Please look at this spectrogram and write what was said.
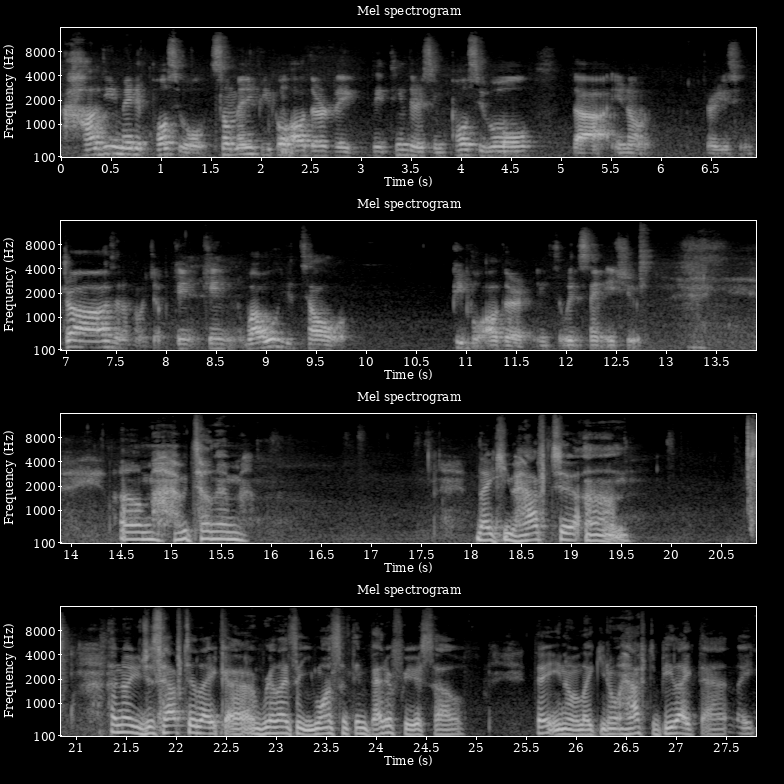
how do you make it possible? So many people out there they, they think that it's impossible that you know they're using drugs. I don't have a job. Can, can what would you tell people out there with the same issue? Um, I would tell them, like, you have to, um, I don't know, you just have to, like, uh, realize that you want something better for yourself. That, you know, like, you don't have to be like that. Like,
